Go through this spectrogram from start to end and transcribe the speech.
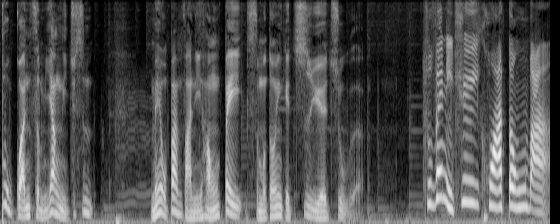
不管怎么样，你就是。没有办法，你好像被什么东西给制约住了。除非你去花东吧，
